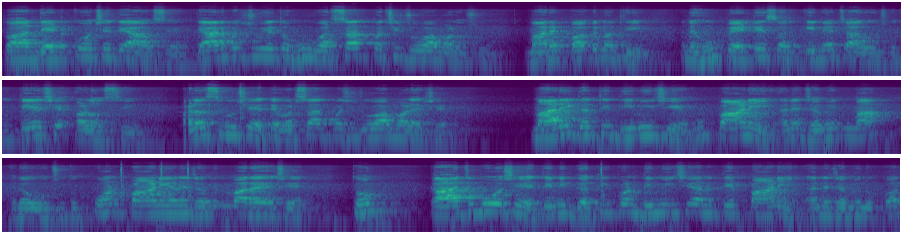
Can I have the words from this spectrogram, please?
તો આ દેડકો છે તે આવશે. ત્યાર પછી જોઈએ તો હું વરસાદ પછી જોવા મળું છું. મારે પગ નથી અને હું પેટે સરકીને ચાલું છું. તો તે છે અળસિયું. અળસિયું છે તે વરસાદ પછી જોવા મળે છે. મારી ગતિ ધીમી છે. હું પાણી અને જમીનમાં રહું છું. તો કોણ પાણી અને જમીનમાં રહે છે? તો કાચબો છે, તેની ગતિ પણ ધીમી છે અને તે પાણી અને જમીન ઉપર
